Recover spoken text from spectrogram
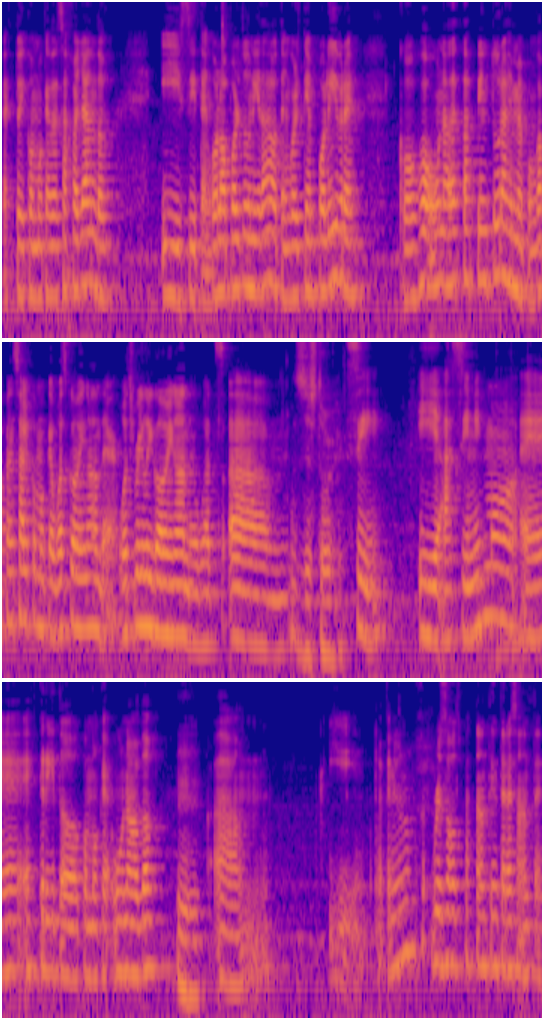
estoy como que desarrollando. Y si tengo la oportunidad o tengo el tiempo libre, cojo una de estas pinturas y me pongo a pensar como que what's going on there, what's really going on there, what's um, What's the story? sí. Y así mismo he escrito como que una o dos Ujú. um, y he tenido unos results bastante interesantes.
